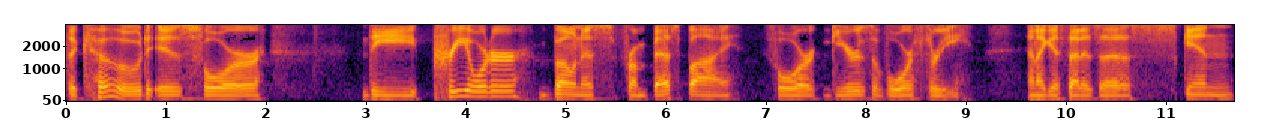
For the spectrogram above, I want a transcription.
the code is for the pre-order bonus from Best Buy for Gears of War 3. And I guess that is a skin.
